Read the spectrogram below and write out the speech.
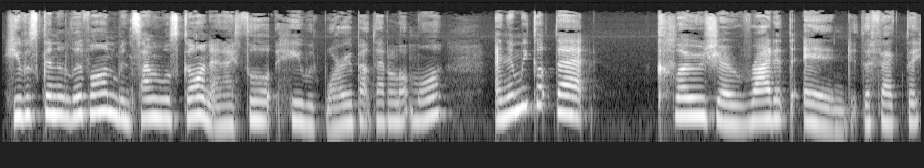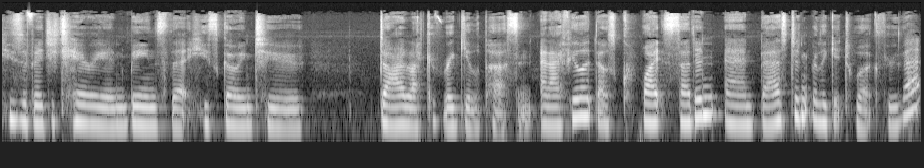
he was going to live on when Simon was gone, and I thought he would worry about that a lot more. And then we got that closure right at the end. The fact that he's a vegetarian means that he's going to die like a regular person. And I feel like that was quite sudden, and Baz didn't really get to work through that.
